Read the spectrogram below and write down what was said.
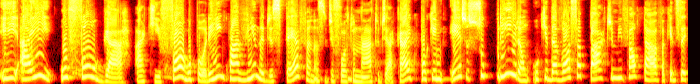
E aí, o folgar aqui, folgo, porém, com a vinda de Stefanas, de Fortunato, de Acaico, porque estes supriram o que da vossa parte me faltava. Quer dizer,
